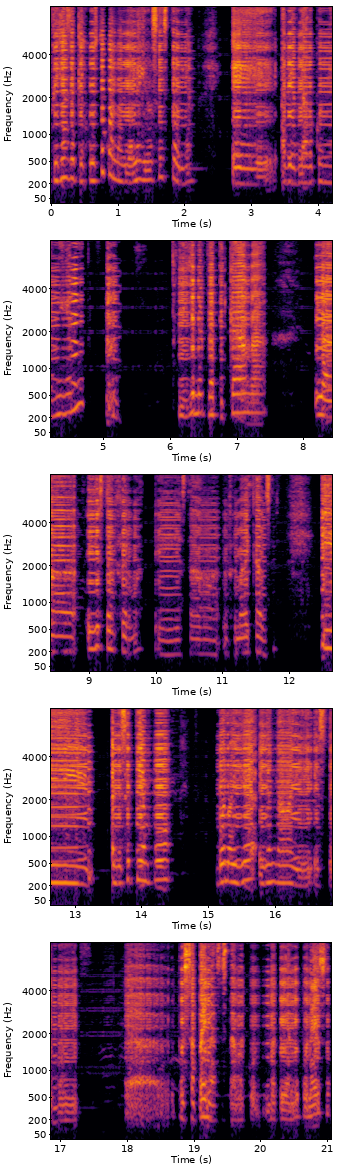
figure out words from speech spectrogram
fíjense que justo cuando había leído esa historia, eh, había hablado con mi amiga y ella me platicaba, la, ella está enferma, ella está enferma de cáncer, y en ese tiempo, bueno, ella, ella andaba ahí este, muy, ah, pues apenas estaba con, batallando con eso,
